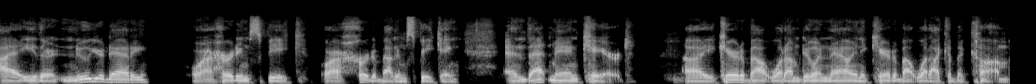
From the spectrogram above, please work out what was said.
I either knew your daddy or I heard him speak or I heard about him speaking, and that man cared. Uh, he cared about what I'm doing now and he cared about what I could become.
